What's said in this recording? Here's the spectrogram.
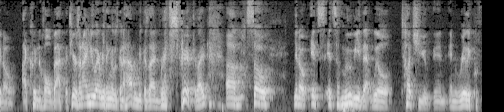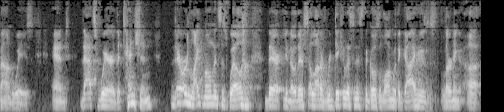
you know, I couldn't hold back the tears and I knew everything that was going to happen because I had read the script, right? Um, so, you know, it's, it's a movie that will touch you in, in really profound ways. And that's where the tension, there are light moments as well. There, you know, there's a lot of ridiculousness that goes along with a guy who's learning a,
